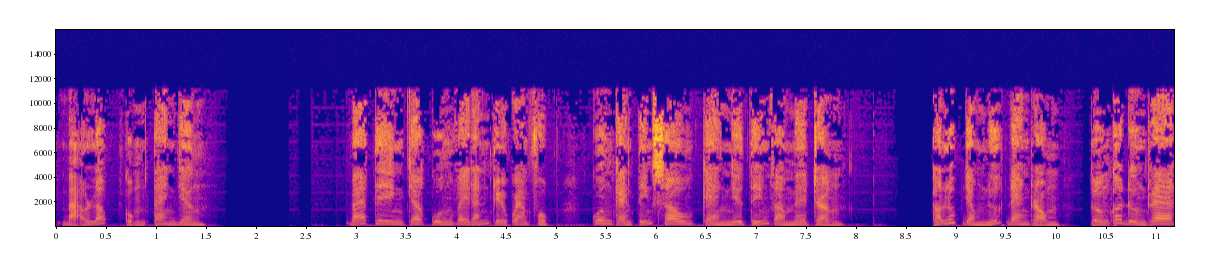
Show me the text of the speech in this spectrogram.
bão lốc cũng tan dần. Bá tiên cho quân vây đánh Triệu Quang Phục, quân càng tiến sâu càng như tiến vào mê trận. Có lúc dòng nước đang rộng, tưởng có đường ra,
